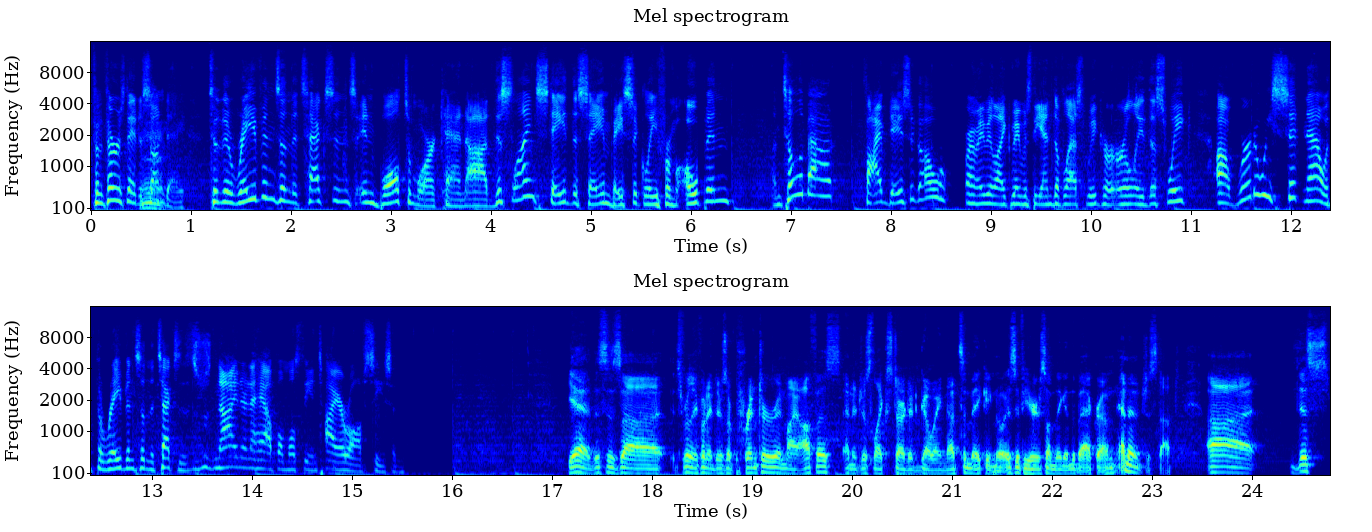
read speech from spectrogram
From Thursday to Sunday to the Ravens and the Texans in Baltimore, Ken. Uh, this line stayed the same basically from open until about five days ago, or maybe like maybe it was the end of last week or early this week. Uh, where do we sit now with the Ravens and the Texans? This was nine and a half almost the entire offseason. Yeah. This is uh, it's really funny. There's a printer in my office, and it just like started going nuts and making noise if you hear something in the background, and then it just stopped. Uh, this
